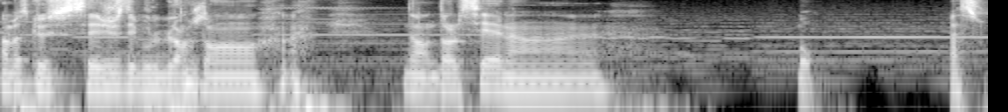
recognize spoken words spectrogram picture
Non, parce que c'est juste des boules blanches dans le ciel. Hein. Bon, passons.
